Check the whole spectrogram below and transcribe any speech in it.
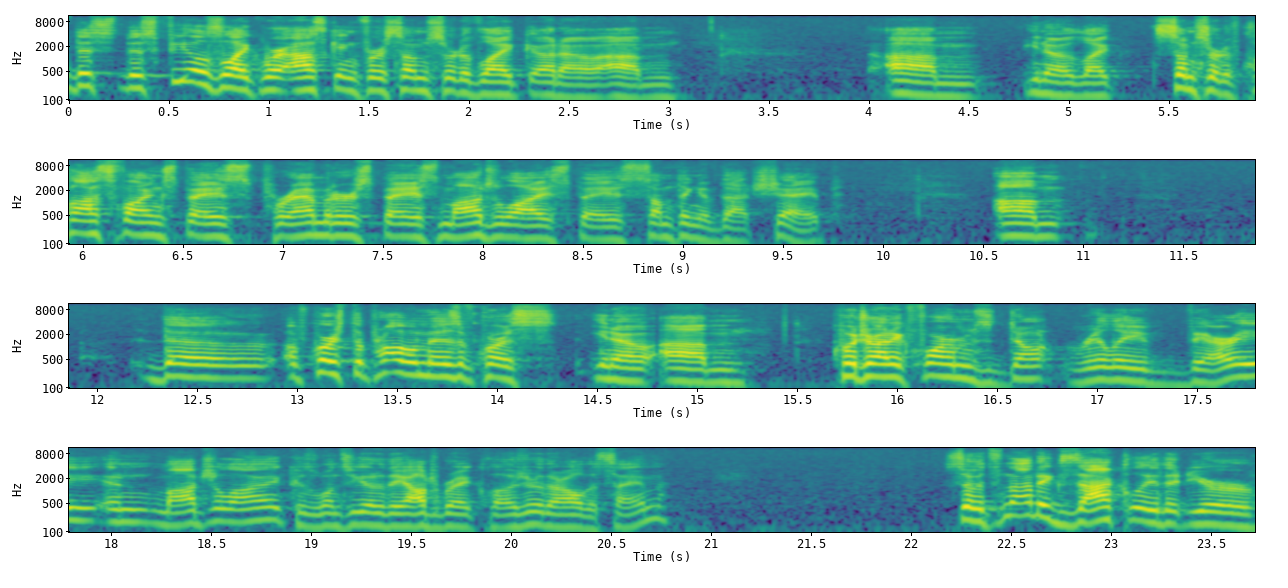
this, this feels like we're asking for some sort of like, I don't know, um, um, you know, like some sort of classifying space, parameter space, moduli space, something of that shape. Um, the, of course, the problem is, of course, you know, um, quadratic forms don't really vary in moduli, because once you go to the algebraic closure, they're all the same. So it's not exactly that you're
